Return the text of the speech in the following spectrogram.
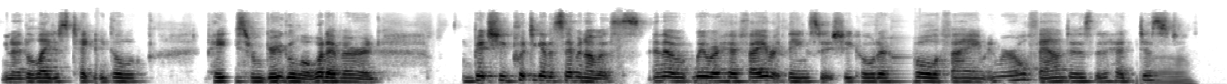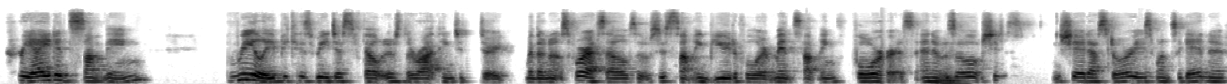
you know the latest technical piece from Google or whatever. And but she'd put together seven of us, and were, we were her favorite things that she called her Hall of Fame, and we we're all founders that had just Wow. created something really because we just felt it was the right thing to do whether or not it's for ourselves it was just something beautiful or it meant something for us and it was Mm. all she just shared our stories once again of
